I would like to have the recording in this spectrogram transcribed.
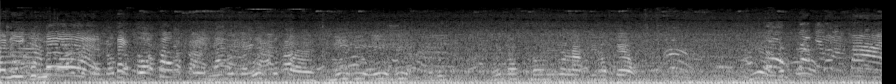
วันนี้คุณแม่แต่งตัวเข้ากับเองนะเฮ้ยตุ๊กตานี่นี่นี่นี่น้องน้องนี่น่ารักนี่นกแก้วเนี่ยนกแก้ว จะตาย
